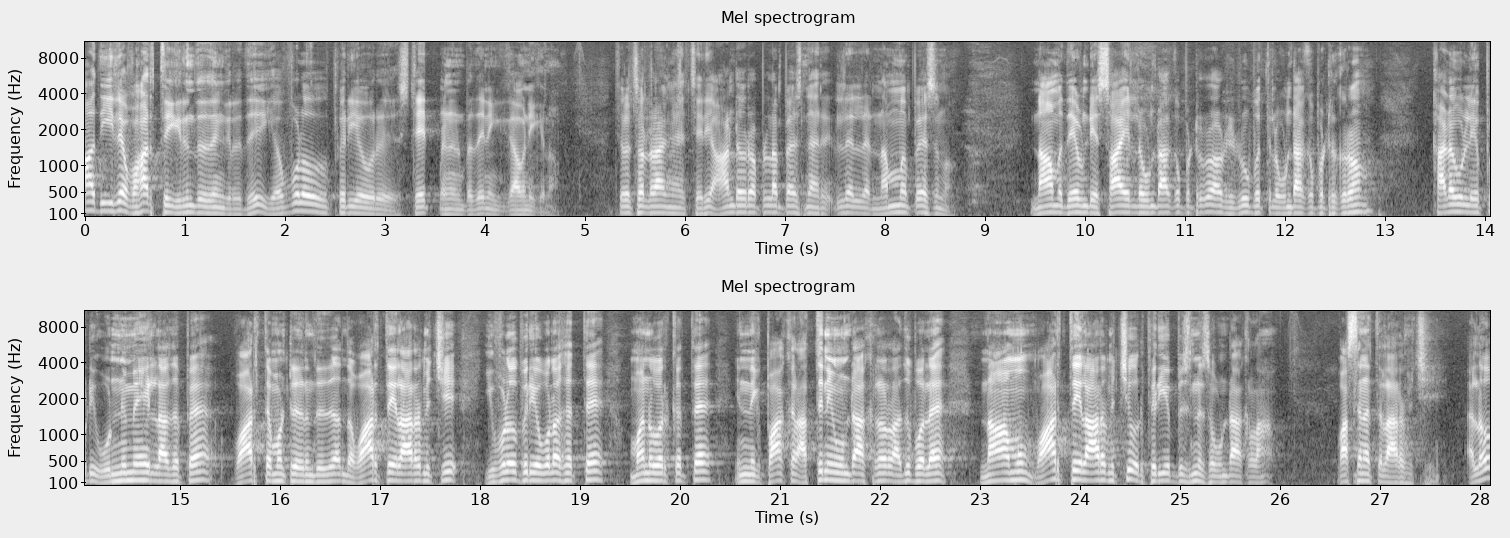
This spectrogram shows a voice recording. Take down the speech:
ஆதியில் வார்த்தை இருந்ததுங்கிறது எவ்வளோ பெரிய ஒரு ஸ்டேட்மெண்ட் என்பதை நீங்கள் கவனிக்கணும். சில சொல்கிறாங்க சரி ஆண்டவர் அப்படிலாம் பேசினார். இல்லை இல்லை நம்ம பேசணும். நாம் தேவனுடைய சாயலில் உண்டாக்கப்பட்டிருக்கிறோம் அவருடைய ரூபத்தில் உண்டாக்கப்பட்டிருக்கிறோம். கடவுள் எப்படி ஒன்றுமே இல்லாதப்ப வார்த்தை மட்டும் இருந்தது. அந்த வார்த்தையில் ஆரம்பித்து இவ்வளோ பெரிய உலகத்தை மனு வர்க்கத்தை இன்றைக்கி பார்க்குற அத்தனையும் உண்டாக்குறோம் அதுபோல் நாமும் வார்த்தையில் ஆரம்பித்து ஒரு பெரிய பிஸ்னஸை உண்டாக்கலாம். வசனத்தில் ஆரம்பித்து ஹலோ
